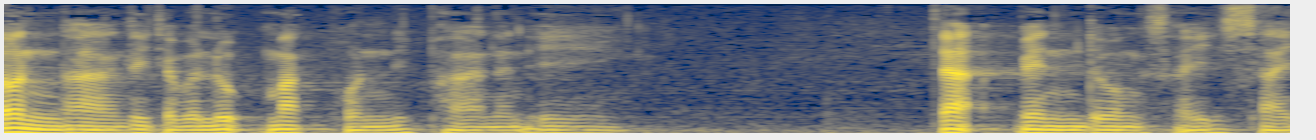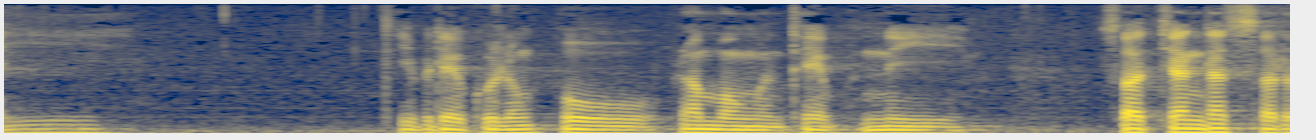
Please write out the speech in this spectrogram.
ต้นทางที่จะบรรลุมรรคผลนิพพานนั่นเอง จะเป็นดวงใสๆ ที่พระเดชคุณหลวงปู่พระมงคลเทพนีสดจันทัสโร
